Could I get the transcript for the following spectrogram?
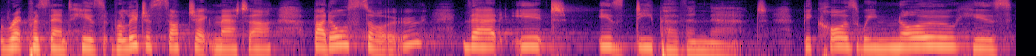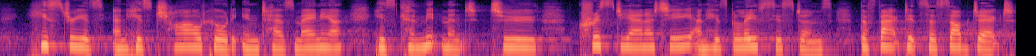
represent his religious subject matter, but also that it is deeper than that because we know his history and his childhood in Tasmania, his commitment to Christianity and his belief systems, the fact it's a subject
